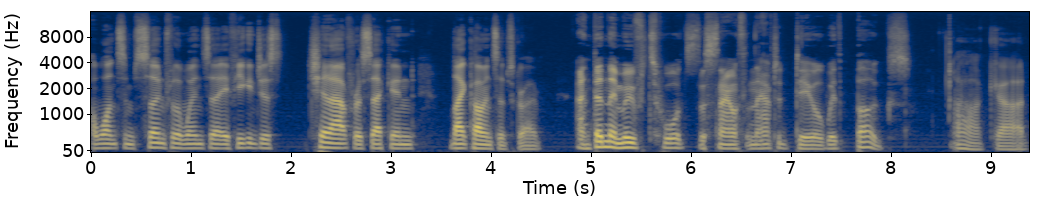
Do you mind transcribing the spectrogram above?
I want some sun for the winter. If you can just chill out for a second, like, comment, subscribe. And then they move towards the south and they have to deal with bugs. Oh god.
